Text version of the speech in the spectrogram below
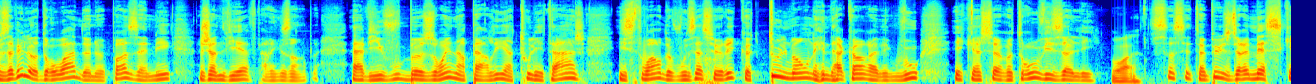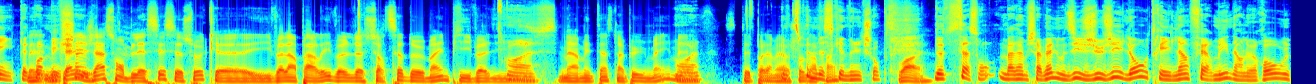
Vous avez le droit de ne pas aimer Geneviève, par exemple. Aviez-vous besoin d'en parler à tout l'étage, histoire de vous assurer que tout le monde est d'accord avec vous et qu'elle se retrouve isolée? Ouais. Ça, c'est un peu, je dirais, mesquin, peut-être pas méchant. Mais quand les gens sont blessés, c'est sûr qu'ils veulent en parler, ils veulent le sortir d'eux-mêmes, puis ils veulent. Mais en même temps, c'est un peu humain. Mais c'est peut-être pas la meilleure chose à faire. Ouais. De toute façon, Mme Chavel nous dit juger l'autre et l'enfermer dans le rôle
